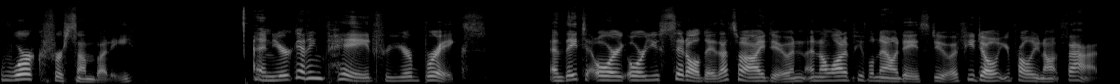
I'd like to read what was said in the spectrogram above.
work for somebody and you're getting paid for your breaks, and they t- or or you sit all day, that's what I do, and and a lot of people nowadays do. If you don't, you're probably not fat.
